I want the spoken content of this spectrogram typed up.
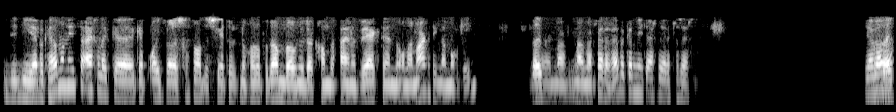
die, die heb ik helemaal niet eigenlijk. Uh, ik heb ooit wel eens gefantaseerd toen ik nog in Rotterdam woonde dat ik gewoon bij Feyenoord werkte en de online marketing dan mocht doen. Leuk. Uh, maar, maar, maar, verder heb ik hem niet echt eerlijk gezegd. Jij okay.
